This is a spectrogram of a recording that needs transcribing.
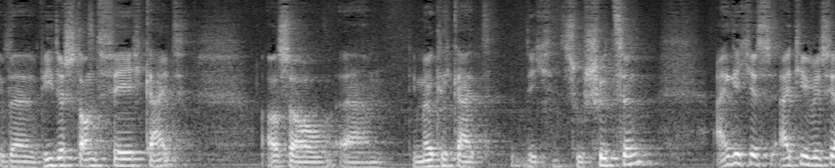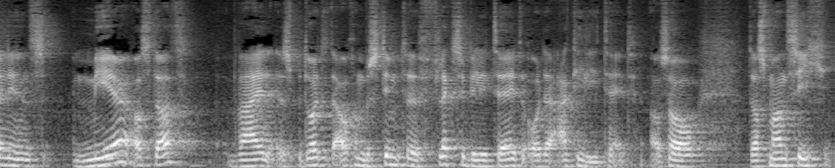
über Widerstandsfähigkeit. Also ähm, die Möglichkeit, dich zu schützen. Eigentlich ist IT-Resilienz mehr als das, weil es bedeutet auch eine bestimmte Flexibilität oder Agilität. Also, dass man sich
